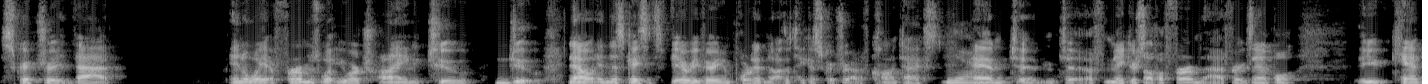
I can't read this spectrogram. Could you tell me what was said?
Scripture that in a way affirms what you are trying to do. Now, in this case, it's very, very important not to take a scripture out of context yeah. and to to make yourself affirm that. For example, you can't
